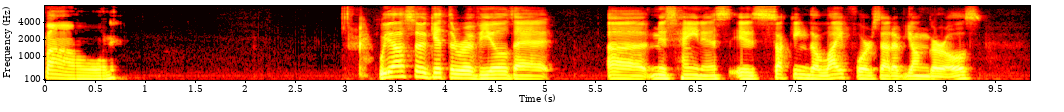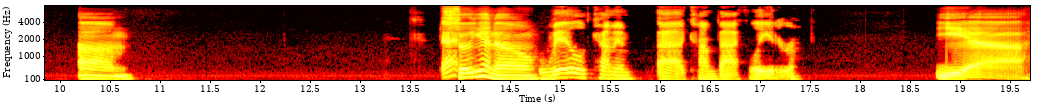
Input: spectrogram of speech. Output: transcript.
phone. We also get the reveal that uh, Miss Heinous is sucking the life force out of young girls. Um, That- so you know, Will come in, uh, come back later, yeah,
